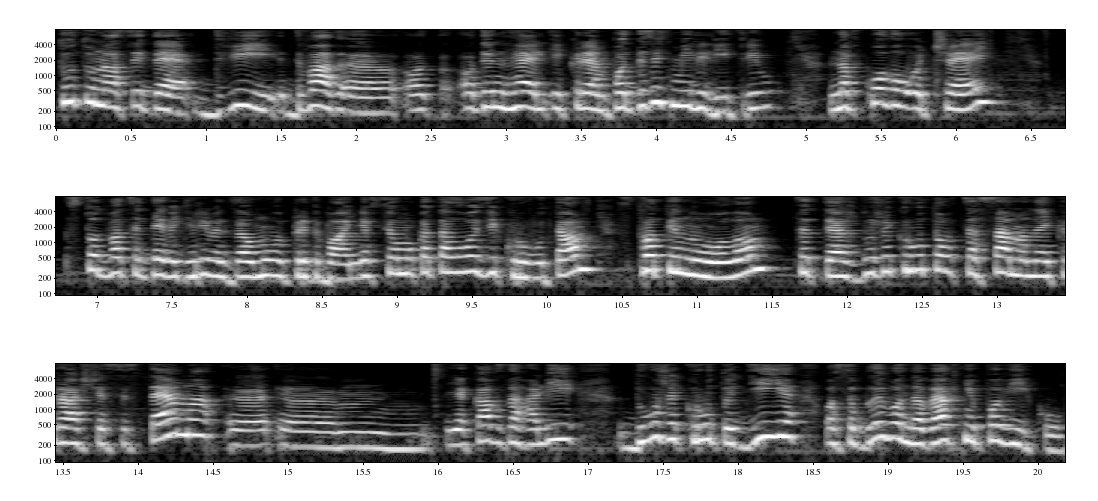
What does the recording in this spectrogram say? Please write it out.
Тут у нас іде дві, два, е, один гель і крем по 10 мл. Навколо очей 129 гривень за умови придбання в цьому каталозі. Круто. З протинолом. Це теж дуже круто. Це сама найкраща система, е, ем, яка взагалі дуже круто діє, особливо на верхню повіку.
